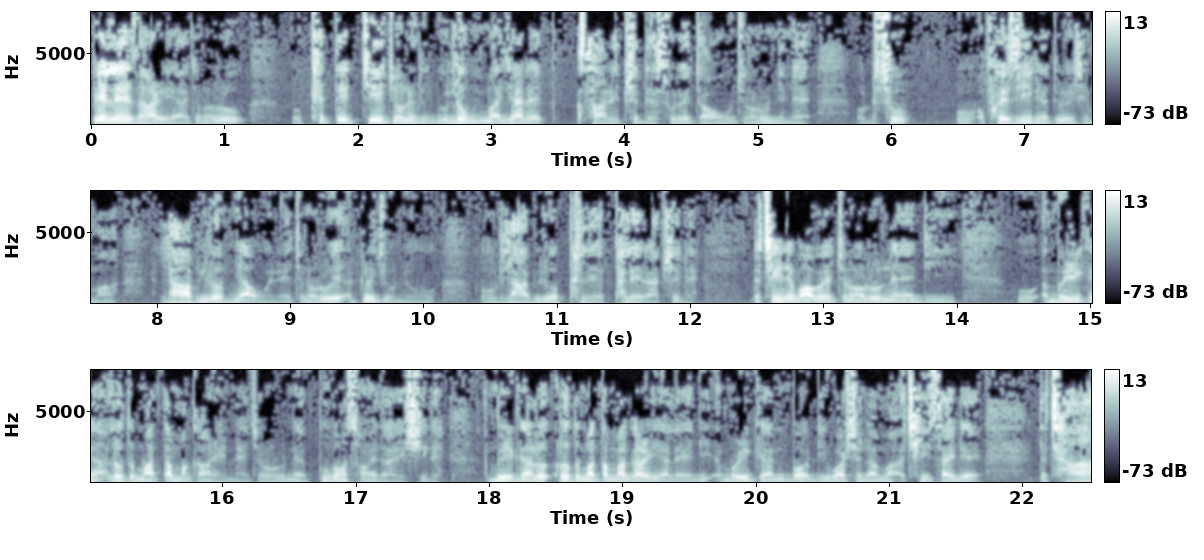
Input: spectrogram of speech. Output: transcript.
ပင်လယ်စာတွေကခေတ်သစ်ကြေးကျွန်တွေလိုလုပ်ပြီးမှရတဲ့အစာတွေဖြစ်တယ်ဆိုတဲ့အကြောင်းကိုကျနော်တို့အနေနဲ့တချို့အဖွဲ့အစည်းတွေနဲ့တွေ့တဲ့အချိန်မှာလာပြီးတော့မျှဝေတယ်။ကျနော်တို့ရဲ့အတွေ့အကြုံတွေကိုလာပြီးတော့ဖလှယ်တာဖြစ်တယ်။တချိန်တည်းမှာပဲကျနော်တို့ နဲ့အမေရိကန်အလုပ်သမားသမဂ္ဂတွေနဲ့ပူးပေါင်းဆောင်ရွက်တာတွေရှိတယ်။အမေရိကန်အလုပ်သမားသမဂ္ဂတွေကလည်းအမေရိကန်ဝါရှင်တန်မှာအခြေစိုက်တဲ့တခြား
